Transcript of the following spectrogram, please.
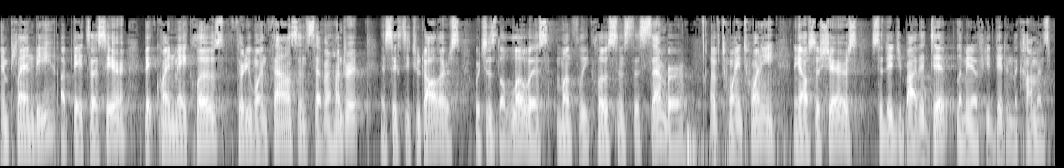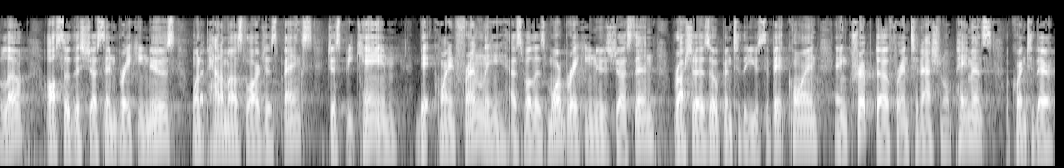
And plan B updates us here. Bitcoin may close $31,762, which is the lowest monthly close since December of 2020. And he also shares, so did you buy the dip? Let me know if you did in the comments below. Also, this just in breaking news, one of Panama's largest banks just became Bitcoin friendly, as well as more breaking news just in. Russia is open to the use of Bitcoin and crypto for international payments, according to their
